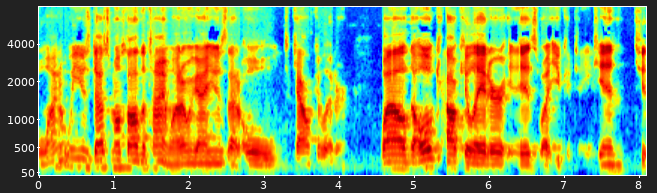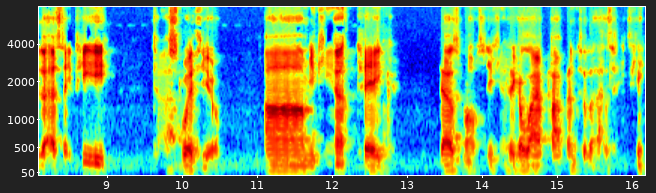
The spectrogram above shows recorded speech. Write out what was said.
why don't we use Desmos all the time? Why don't we gotta use that old calculator? Well, the old calculator is what you could take in to the SAT test with you. Um, you can't take Desmos. You can't take a laptop into the SAT.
